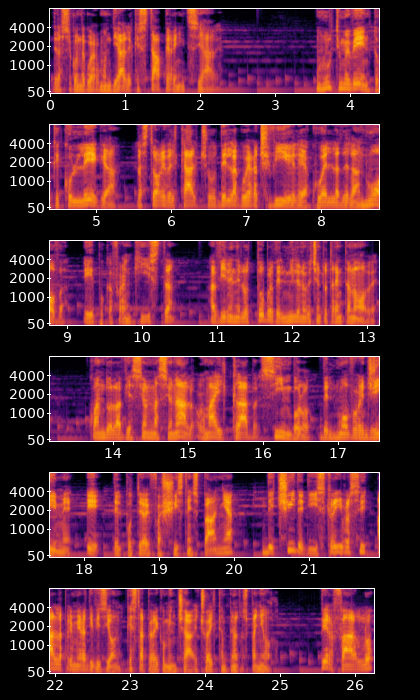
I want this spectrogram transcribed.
della seconda guerra mondiale che sta per iniziare. Un ultimo evento che collega la storia del calcio della guerra civile a quella della nuova epoca franchista avviene nell'ottobre del 1939, quando l'Aviación Nacional, ormai il club simbolo del nuovo regime e del potere fascista in Spagna, decide di iscriversi alla Primera División, che sta per ricominciare, cioè il campionato spagnolo. Per farlo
